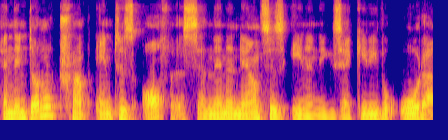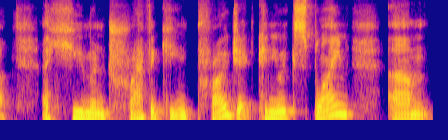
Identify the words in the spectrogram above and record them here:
And then Donald Trump enters office and then announces in an executive order a human trafficking project. Can you explain um,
